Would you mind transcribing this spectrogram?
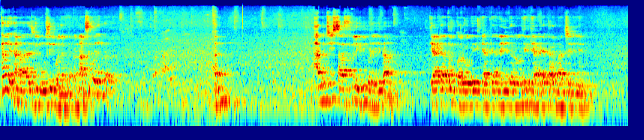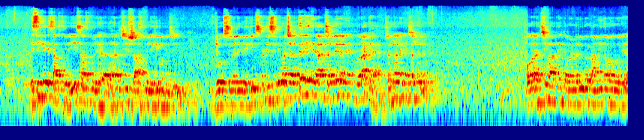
क्या लिखा महाराज की मुँह से भोजन करना, नाक से भोजन करना। हर चीज़ शास्त्र में लिखनी पड़ेगी ना। क्या क्या तुम करोगे क्या क्या नहीं करोगे क्या क्या करना चाहिए? इसीलिए शास्त्र ये शास्त्र में लिखा जाता है, हर चीज़ शास्त्र में लिखी होनी चाहिए। जो उस समय नहीं लिखी उसमें डिसिप्लिन पर चलते रहेंगे आज चलने लगे, बुरा क्या है? चलना लगे, चलने लगे। और अच्छी बात है, कमंडल का काम ही कम हो गया।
